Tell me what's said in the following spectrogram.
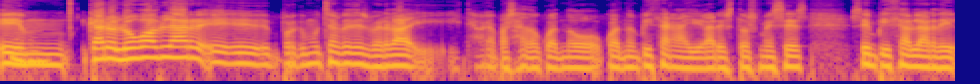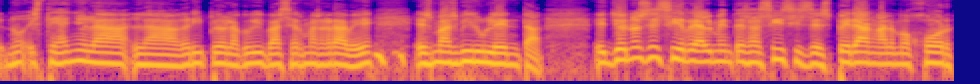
Eh, claro, luego hablar, eh, porque muchas veces, ¿verdad? Y te habrá pasado cuando, cuando empiezan a llegar estos meses, se empieza a hablar de, no, este año la, la gripe o la COVID va a ser más grave, es más virulenta. Eh, yo no sé si realmente es así, si se esperan a lo mejor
